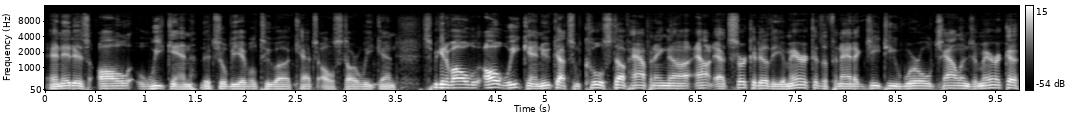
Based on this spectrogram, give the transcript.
And it is all weekend that you'll be able to uh, catch All Star Weekend. Speaking of all all weekend, you've got some cool stuff happening uh, out at Circuit of the Americas. The Fanatec GT World Challenge America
